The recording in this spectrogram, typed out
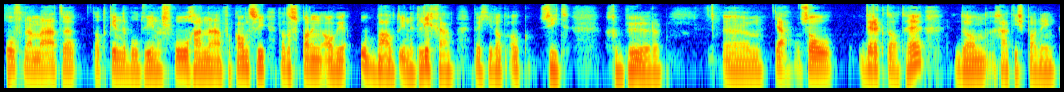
Of naarmate dat kinderen bijvoorbeeld weer naar school gaan na een vakantie. Dat de spanning alweer opbouwt in het lichaam. Dat je dat ook ziet gebeuren. Um, ja, zo werkt dat. Hè? Dan gaat die spanning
